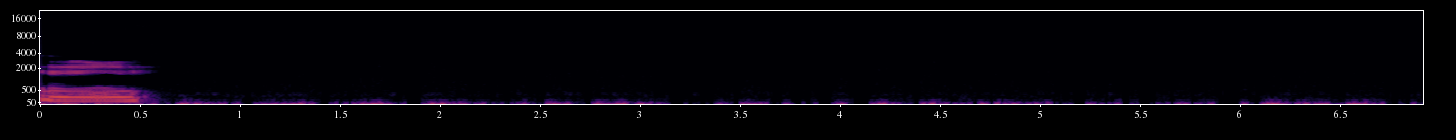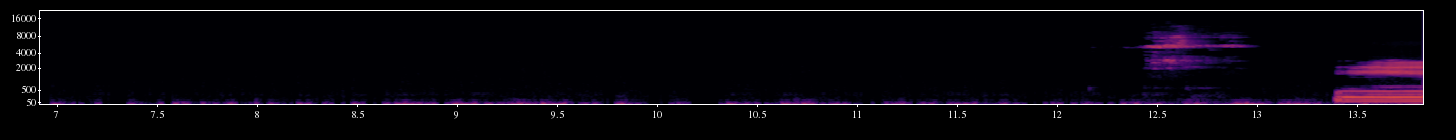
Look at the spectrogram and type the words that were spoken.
Mm. Mm.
